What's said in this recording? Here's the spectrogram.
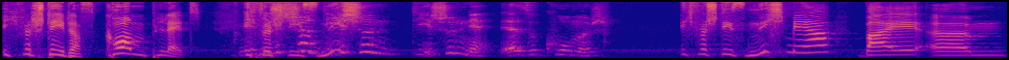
Ich verstehe das komplett. Die Ich ist verstehe es schon- Die ist nicht. schon, die ist schon ne, also komisch. Ich verstehe es nicht mehr bei ähm,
